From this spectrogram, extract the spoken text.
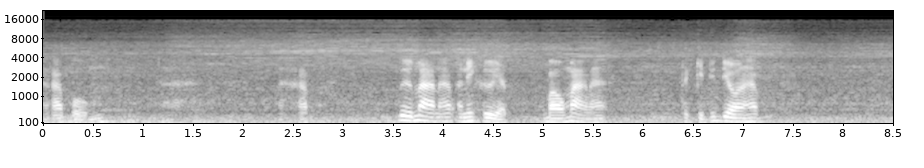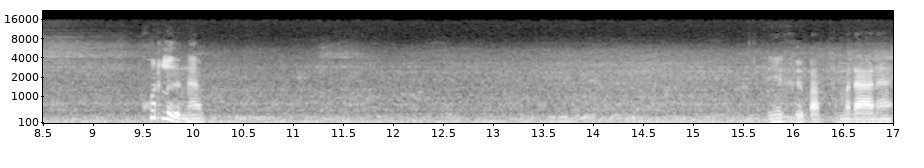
นะครับผมนะครับลื่นมากนะครับ อันนี้คือแบบเบามากนะฮะตะกิดนิดเดียวนะครับโคตรลื่นนะครับนี่คือปรับธรรมดานะฮะ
